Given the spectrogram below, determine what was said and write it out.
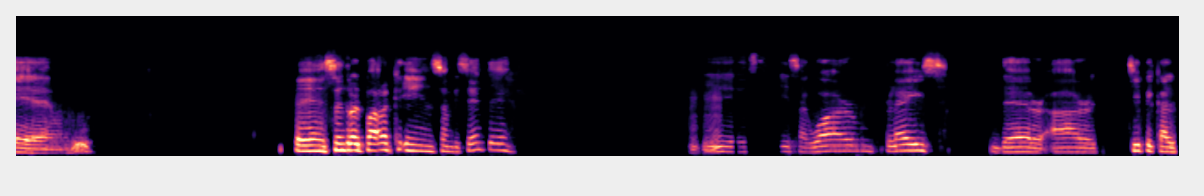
um, eh, Central Park in San Vicente Mhm. is, is a warm place. There are typical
